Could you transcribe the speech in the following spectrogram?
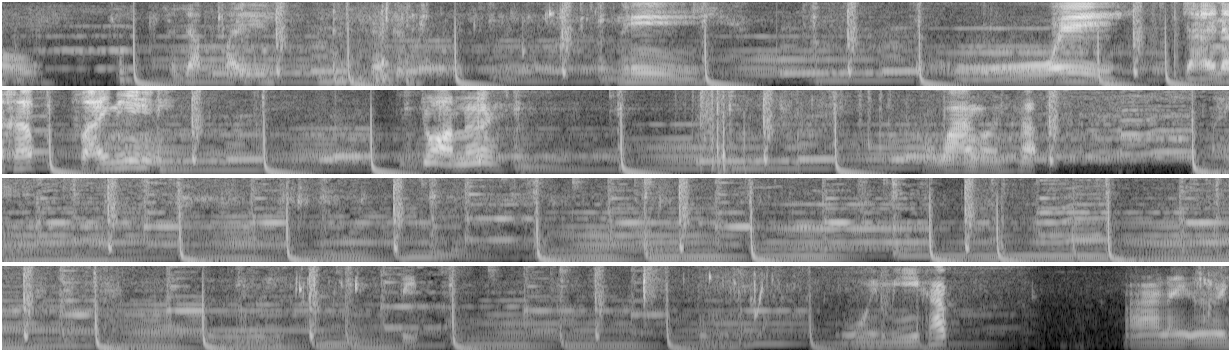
อขยับไปนี่โอ้ยใหญ่นะครับไซส์นี้ยอดเลยขอวางก่อนครับติดโอ้ยมีครับปลาอะไรเอ่ย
